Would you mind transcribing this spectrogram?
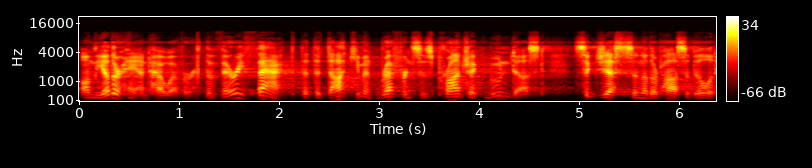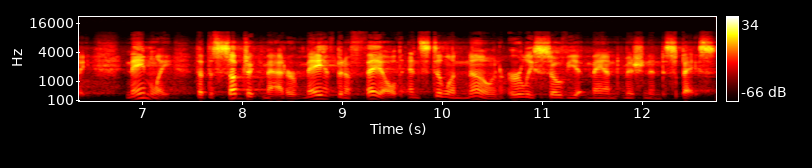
On the other hand, however, the very fact that the document references Project Moondust suggests another possibility, namely that the subject matter may have been a failed and still unknown early Soviet manned mission into space,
